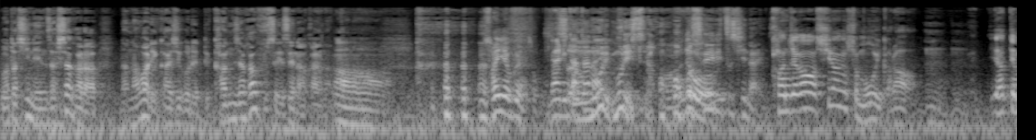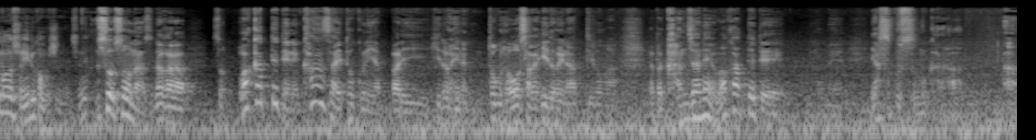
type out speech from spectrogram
私捻挫したから7割返してくれって患者が不正せなあかんなああ。最悪やんそ 成り立たない。無理無理ですよ。成立しない。患者が知らん人も多いからうんうん。やってまう人いるかもしれないですね。そうそうなんです。だからそう分かっててね関西特にやっぱりひどいな特に大阪ひどいなっていうのがやっぱり患者ね分かってて安く済むからあの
